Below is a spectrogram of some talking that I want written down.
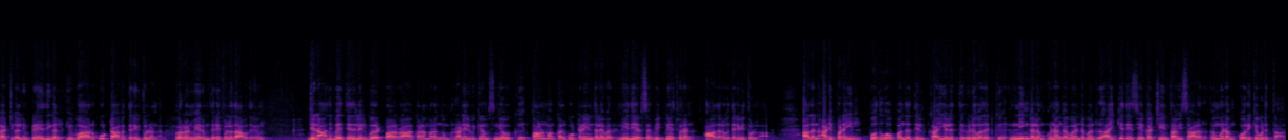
கட்சிகளின் பிரதிநிதிகள் இவ்வாறு கூட்டாக தெரிவித்துள்ளனர். அவர்கள் மேலும் தெரிவித்துள்ளதாவது ஜனாதிபதி தேர்தலில் வேட்பாளராக களமிறங்கும் ரணில் விக்ரம்சிங்கவுக்கு தமிழ் மக்கள் கூட்டணியின் தலைவர் நீதியரசர் விக்னேஸ்வரன் ஆதரவு தெரிவித்துள்ளார். அதன் அடிப்படையில் பொது ஒப்பந்தத்தில் கையெழுத்து இடுவதற்கு நீங்களும் இணங்க வேண்டும் என்று ஐக்கிய தேசிய கட்சியின் தவிசாளர் எம்மிடம் கோரிக்கை விடுத்தார்.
